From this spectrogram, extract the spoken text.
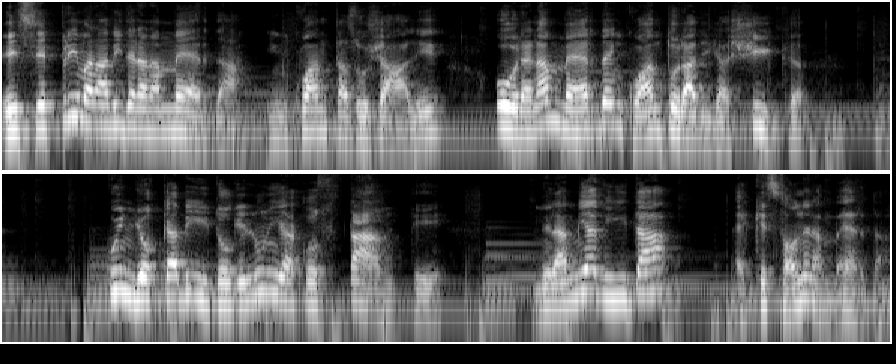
E se prima la vita era una merda in quanto sociale, ora è una merda in quanto radical chic. Quindi ho capito che l'unica costante nella mia vita è che sto nella merda.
